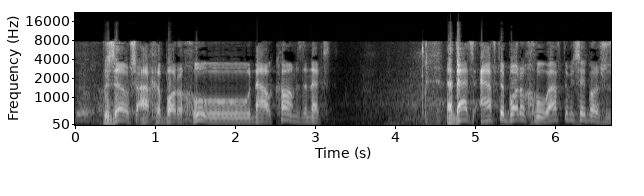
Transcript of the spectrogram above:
V'zeu sh'acha Baruch Now comes the next. And that's after Baruch Hu, after we say Baruch Hu,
